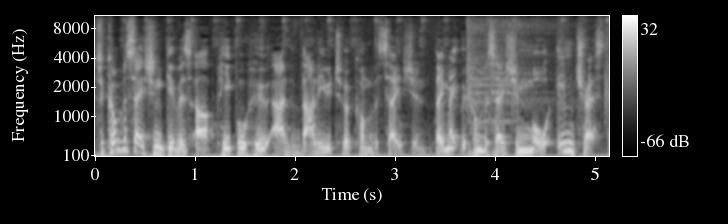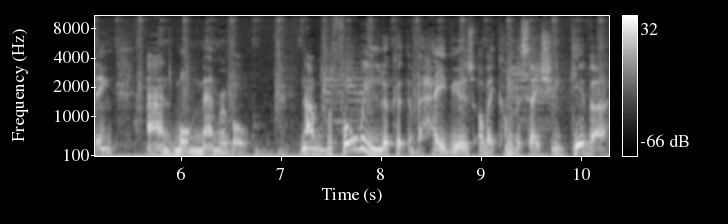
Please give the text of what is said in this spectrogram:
So, conversation givers are people who add value to a conversation. They make the conversation more interesting and more memorable. Now, before we look at the behaviors of a conversation giver,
